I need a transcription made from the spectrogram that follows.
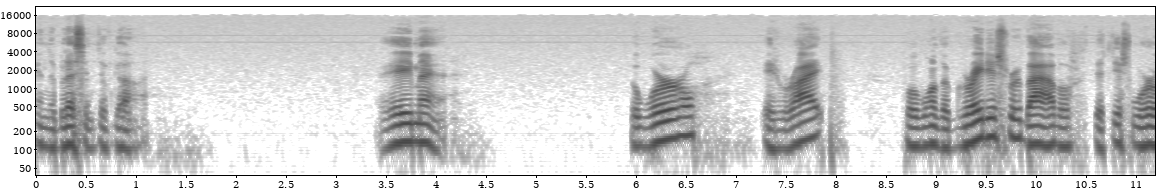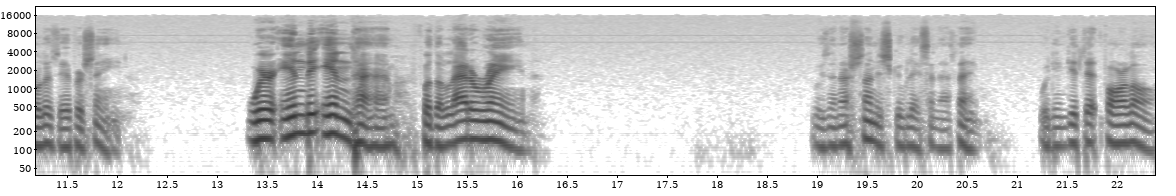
in the blessings of God. Amen. The world is ripe for one of the greatest revivals that this world has ever seen. We're in the end time for the latter rain. It was in our Sunday school lesson, I think. We didn't get that far along.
